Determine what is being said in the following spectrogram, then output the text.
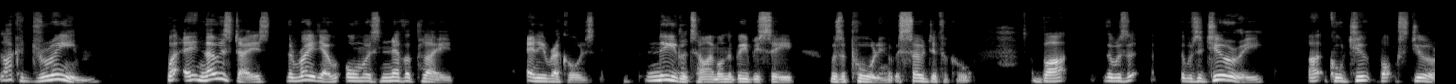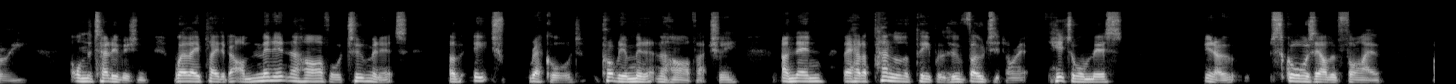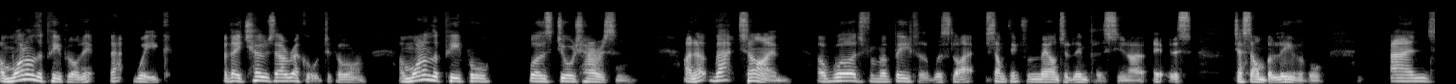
like a dream, well, in those days, the radio almost never played any records. Needle time on the BBC was appalling. It was so difficult. But there was a, there was a jury uh, called Jukebox Jury on the television where they played about a minute and a half or two minutes of each record, probably a minute and a half actually. And then they had a panel of people who voted on it, hit or miss, you know, scores out of five. And one of the people on it that week, they chose our record to go on. And one of the people was George Harrison. And at that time, a word from a Beatle was like something from Mount Olympus, you know, it was just unbelievable. And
